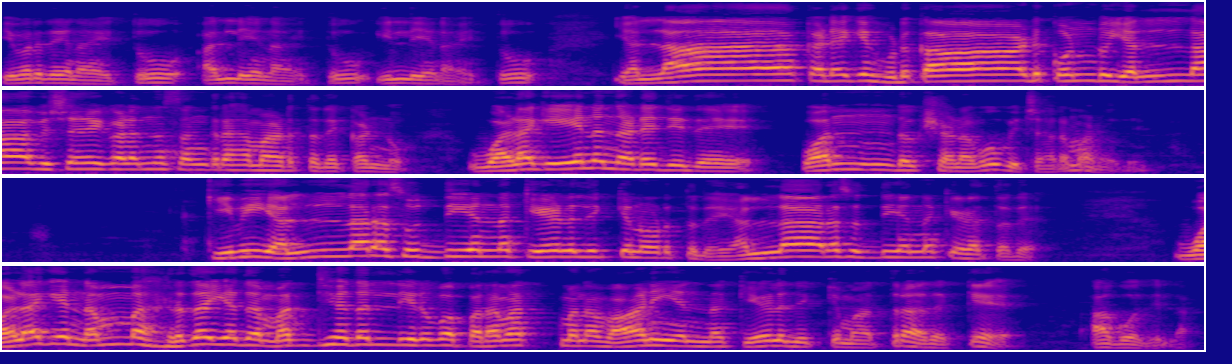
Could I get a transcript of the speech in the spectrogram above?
ಇವರದೇನಾಯಿತು? ಅಲ್ಲೇನಾಯಿತು? ಇಲ್ಲೇನಾಯಿತು? ಎಲ್ಲ ಕಡೆಗೆ ಹುಡುಕಾಡಿಕೊಂಡು ಎಲ್ಲ ವಿಷಯಗಳನ್ನು ಸಂಗ್ರಹ ಮಾಡ್ತದೆ ಕಣ್ಣು. ಒಳಗೇನು ನಡೆದಿದೆ? ಒಂದು ಕ್ಷಣವೂ ವಿಚಾರ ಮಾಡೋದಿಲ್ಲ. ಕಿವಿ ಎಲ್ಲರ ಸುದ್ದಿಯನ್ನ ಕೇಳಲಿಕ್ಕೆ ನೋಡುತ್ತದೆ ಎಲ್ಲರ ಸುದ್ದಿಯನ್ನ ಕೇಳುತ್ತದೆ. ಒಳಗೆ ನಮ್ಮ ಹೃದಯದ ಮಧ್ಯದಲ್ಲಿರುವ ಪರಮಾತ್ಮನ ವಾಣಿಯನ್ನ ಕೇಳಲಿಕ್ಕೆ ಮಾತ್ರ ಅದಕ್ಕೆ ಆಗೋದಿಲ್ಲ.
